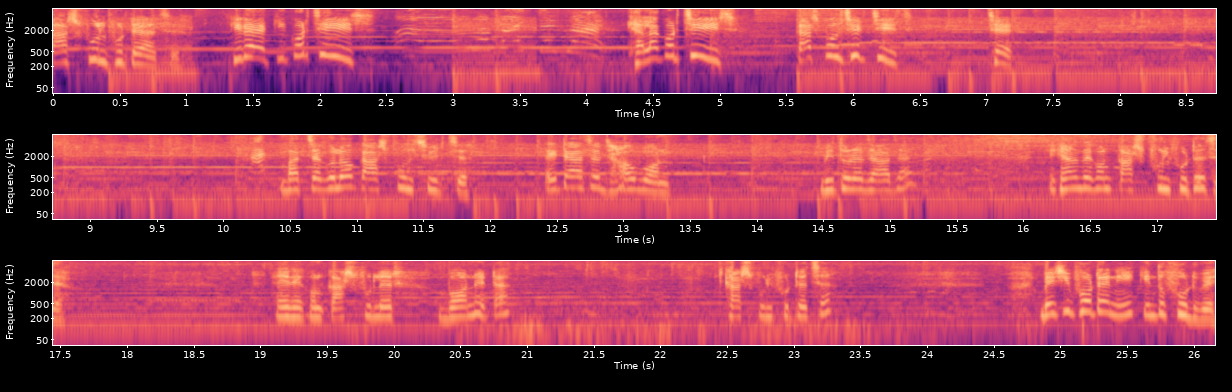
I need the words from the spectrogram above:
কাশফুল ফুটে আছে। কিরে কি করছিস? খেলা করছিস? কাশফুল ছিটছিস? ছেড় বাচ্চাগুলো কাশফুল ছিঁড়ছে। এটা আছে ঝাউবন। ভিতরে যাওয়া যায়। এখানে দেখুন কাশফুল ফুটেছে। এই দেখুন কাশফুলের বন এটা। কাশফুল ফুটেছে। বেশি ফোটেনি, কিন্তু ফুটবে।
